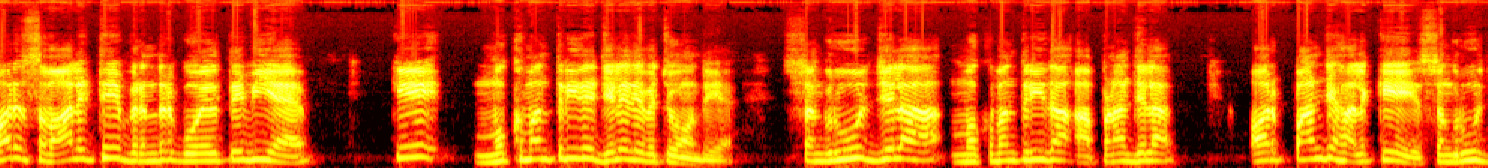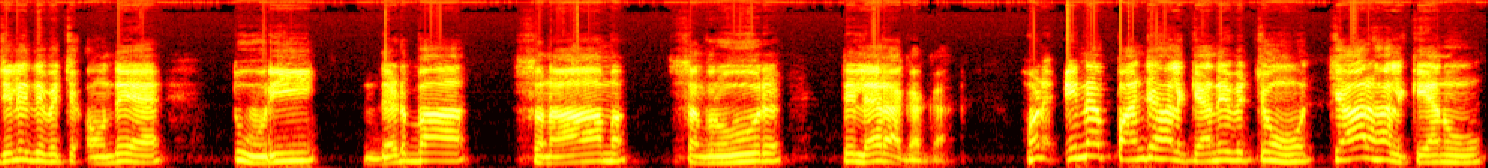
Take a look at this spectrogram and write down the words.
ਔਰ ਸਵਾਲ ਇੱਥੇ ਵਰਿੰਦਰ ਗੋਇਲ ਤੇ ਵੀ ਹੈ ਕਿ ਮੁੱਖ ਮੰਤਰੀ ਦੇ ਜ਼ਿਲ੍ਹੇ ਦੇ ਵਿੱਚੋਂ ਆਉਂਦੇ ਆ। ਸੰਗਰੂਰ ਜ਼ਿਲ੍ਹਾ ਮੁੱਖ ਮੰਤਰੀ ਦਾ ਆਪਣਾ ਜ਼ਿਲ੍ਹਾ ਔਰ ਪੰਜ ਹਲਕੇ ਸੰਗਰੂਰ ਜ਼ਿਲ੍ਹੇ ਦੇ ਵਿੱਚ ਆਉਂਦੇ ਆ। ਧੂਰੀ, ਦਿੜਬਾ, ਸੁਨਾਮ, ਸੰਗਰੂਰ ਤੇ ਲਹਿਰਾ ਗਾਗਾ। ਹੁਣ ਇਹਨਾਂ ਪੰਜ ਹਲਕਿਆਂ ਦੇ ਵਿੱਚੋਂ ਚਾਰ ਹਲਕਿਆਂ ਨੂੰ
